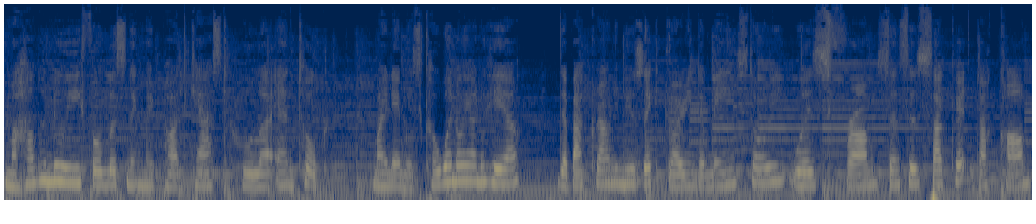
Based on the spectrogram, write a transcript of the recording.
Mahalo nui for listening my podcast Hula and Talk. My name is Kawanoe Anuhea. The background music during the main story was from sensorsoccer.com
